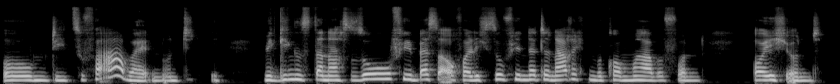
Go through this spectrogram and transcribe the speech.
um die zu verarbeiten. Und mir ging es danach so viel besser, auch weil ich so viele nette Nachrichten bekommen habe von euch und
